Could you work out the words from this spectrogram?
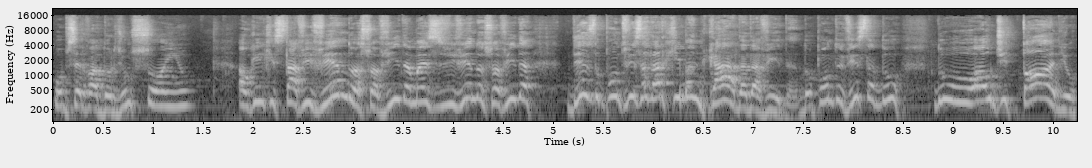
o observador de um sonho, alguém que está vivendo a sua vida, mas vivendo a sua vida desde o ponto de vista da arquibancada da vida, do ponto de vista do, do auditório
